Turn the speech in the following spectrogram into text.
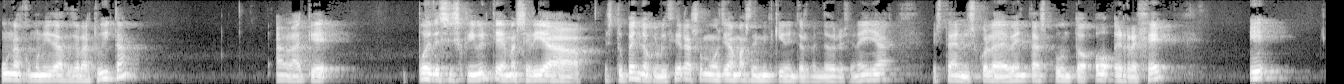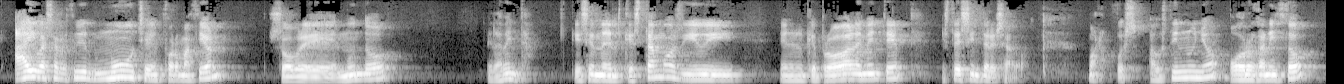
una comunidad gratuita a la que puedes inscribirte, además sería estupendo que lo hicieras, somos ya más de 1.500 vendedores en ella, está en escueladeventas.org y Ahí vas a recibir mucha información sobre el mundo de la venta, que es en el que estamos y en el que probablemente estés interesado. Bueno, pues Agustín Nuño organizó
